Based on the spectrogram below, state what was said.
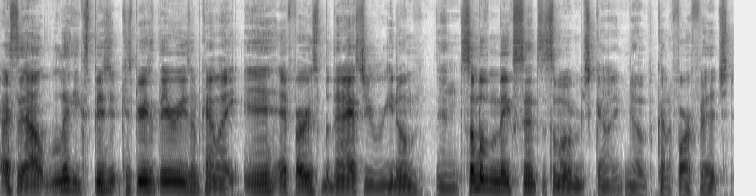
I said I look at conspiracy theories. I'm kind of like eh at first, but then I actually read them, and some of them make sense, and some of them just kind of you know kind of far fetched.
